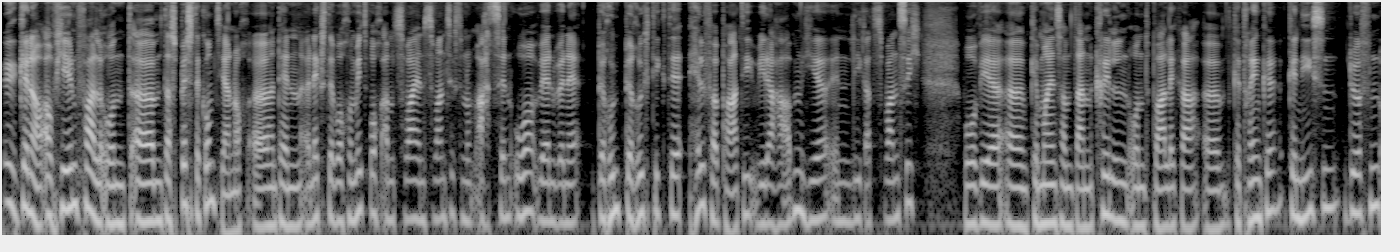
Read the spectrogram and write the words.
Äh, Genau, auf jeden Fall. Und ähm, das Beste kommt ja noch, äh, denn nächste Woche Mittwoch am 22. um 18 Uhr werden wir eine berühmt-berüchtigte Helferparty wieder haben hier in Liga 20, wo wir äh, gemeinsam dann grillen und ein paar lecker äh, Getränke genießen dürfen.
